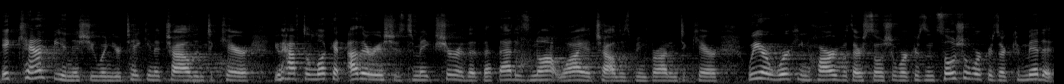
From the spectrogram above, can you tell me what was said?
it can't be an issue when you're taking a child into care. You have to look at other issues to make sure that that, that is not why a child is being brought into care. We are working hard with our social workers and social workers workers are committed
